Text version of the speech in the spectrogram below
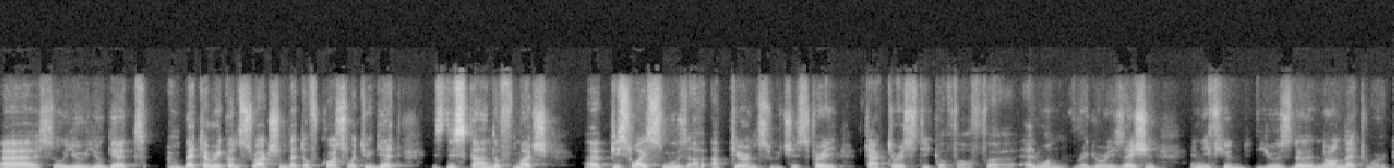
uh, so you, you get better reconstruction, but of course what you get is this kind of much uh, piecewise smooth appearance, which is very characteristic of, of uh, L1 regularization. And if you use the neural network,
